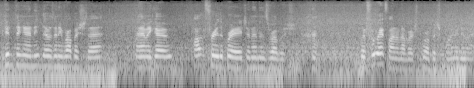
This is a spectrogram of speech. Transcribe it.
We didn't think any, there was any rubbish there. And then we go through the bridge, and then there's rubbish. we're, we're finding another rubbish point anyway.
